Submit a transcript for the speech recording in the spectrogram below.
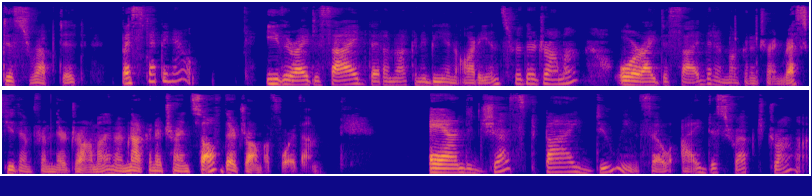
disrupt it by stepping out. Either I decide that I'm not going to be an audience for their drama, or I decide that I'm not going to try and rescue them from their drama and I'm not going to try and solve their drama for them. And just by doing so, I disrupt drama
